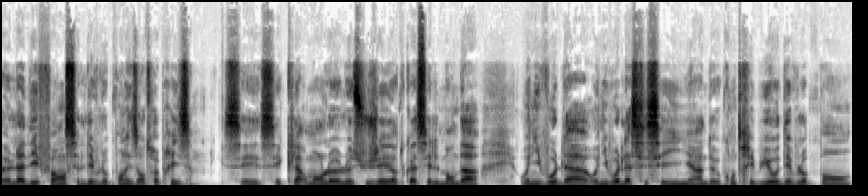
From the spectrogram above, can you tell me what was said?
euh, la défense et le développement des entreprises. C'est clairement le, sujet. En tout cas, c'est le mandat au niveau de la, au niveau de la CCI, hein, de contribuer au développement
